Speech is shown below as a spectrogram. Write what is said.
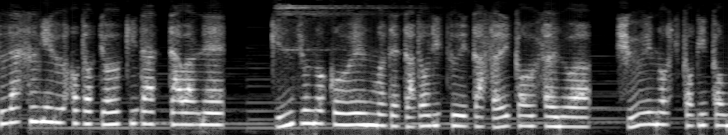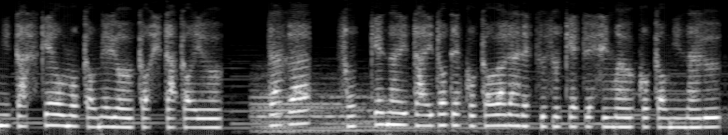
辛すぎるほど長期だったわね。近所の公園までたどり着いた斉藤さんは、周囲の人々に助けを求めようとしたという。だが、そっけない態度で断られ続けてしまうことになる。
